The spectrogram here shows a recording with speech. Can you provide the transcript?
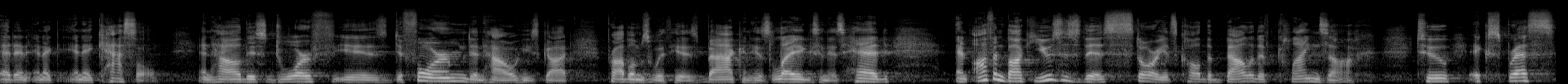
an, in, a, in a castle and how this dwarf is deformed and how he's got problems with his back and his legs and his head. And Offenbach uses this story, it's called the Ballad of Kleinzach, to express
